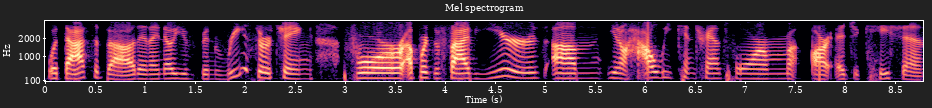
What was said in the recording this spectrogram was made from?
what that's about. And I know you've been researching for upwards of five years, um, you know, how we can transform our education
